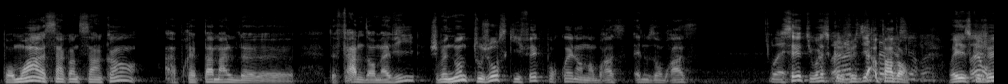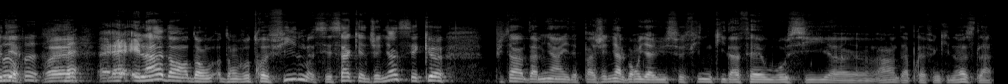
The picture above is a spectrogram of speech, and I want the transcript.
Pour moi, à 55 ans, après pas mal de, de femmes dans ma vie, je me demande toujours ce qui fait pourquoi elle en embrasse, elle nous embrasse. Ouais. Tu sais, tu vois ce que Ouais, je veux dire Ah, pardon. bien sûr, ouais. Vous voyez ce que je veux peut, dire. Mais- Et, là, dans, dans, dans votre film, c'est ça qui est génial, c'est que, putain, Damien, il n'est pas génial. Bon, il y a eu ce film qu'il a fait, ou aussi, euh, hein, d'après Funkinos, là,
